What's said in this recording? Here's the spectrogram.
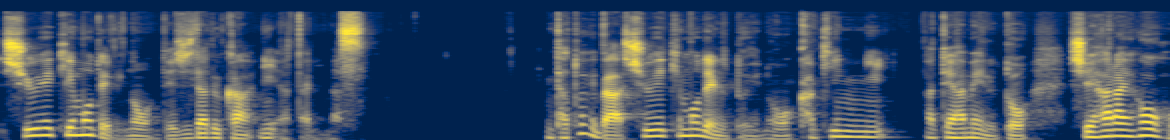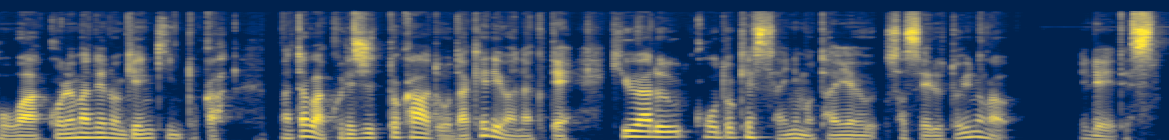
収益モデルのデジタル化にあたります。例えば収益モデルというのを課金に当てはめると、支払い方法はこれまでの現金とか、またはクレジットカードだけではなくて、QR コード決済にも対応させるというのが例です。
